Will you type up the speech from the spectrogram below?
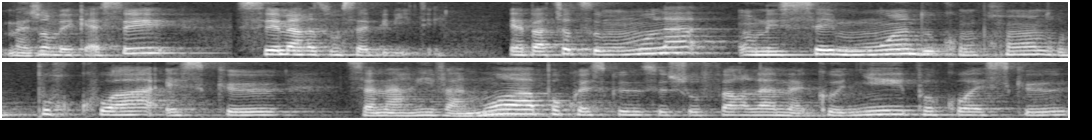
ma jambe est cassée, c'est ma responsabilité. Et à partir de ce moment-là, on essaie moins de comprendre pourquoi est-ce que ça m'arrive à moi, pourquoi est-ce que ce chauffeur-là m'a cogné, pourquoi est-ce que...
